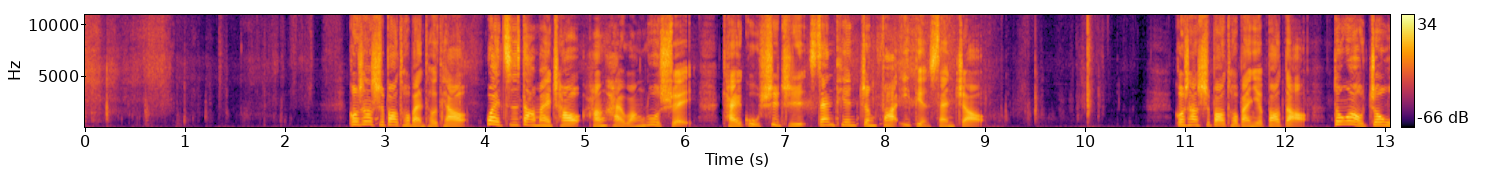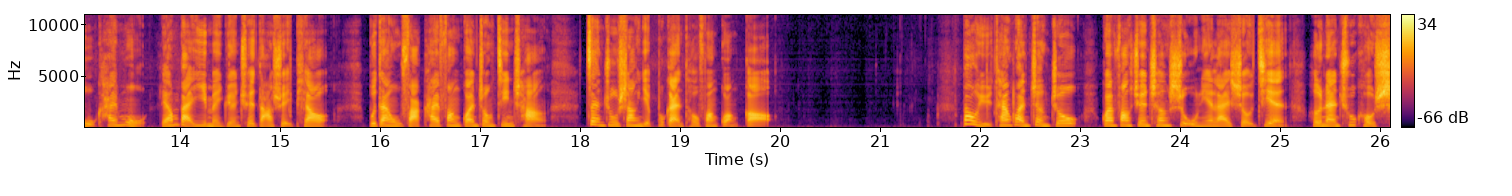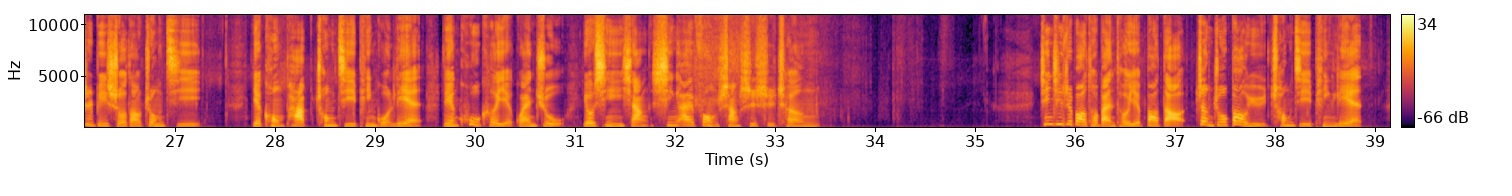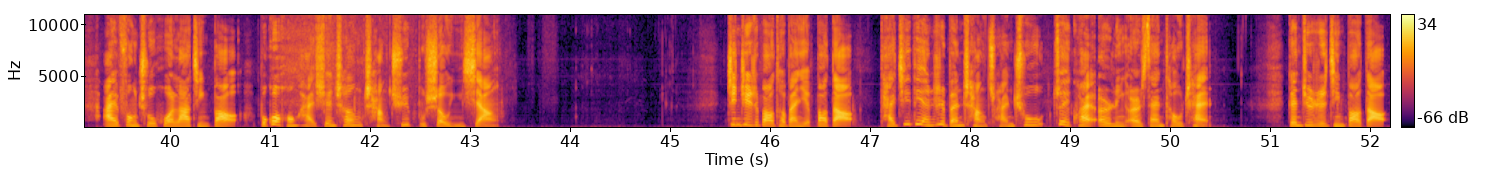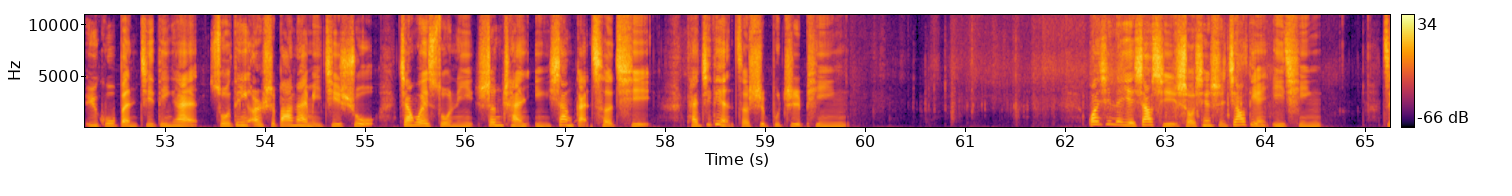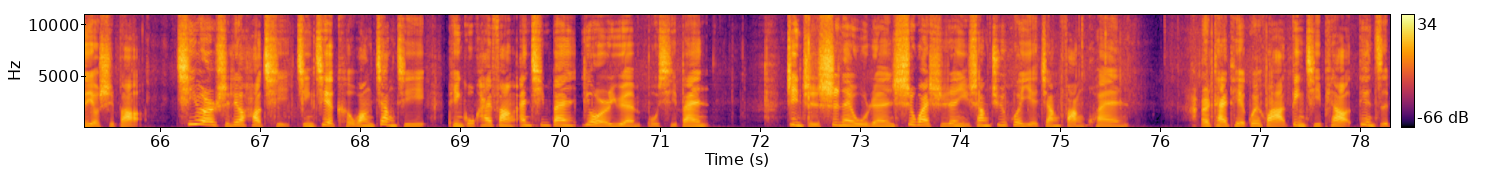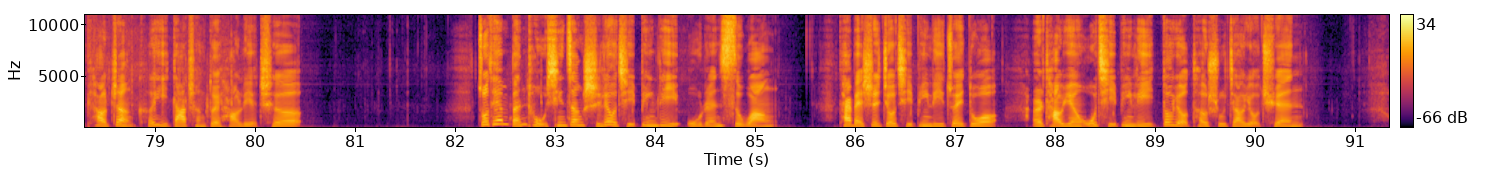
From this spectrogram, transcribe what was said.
工商时报头版头条，外资大卖超，航海王落水，台股市值三天蒸发一点三兆。工商时报头版也报道，冬奥周五开幕，两百亿美元却打水漂，不但无法开放观众进场，赞助商也不敢投放广告。暴雨瘫痪郑州，官方宣称是五年来首见，河南出口势必受到重击，也恐怕冲击苹果链，连库克也关注，忧心影响新 iPhone 上市时程。经济日报头版头也报道，郑州暴雨冲击平链，iPhone 出货拉警报，不过红海宣称厂区不受影响。经济日报头版也报道，台积电日本厂传出最快二零二三投产。根据日经报道，预估本季定案锁定二十八纳米技术，将为索尼生产影像感测器。台积电则是不置评。关心的夜消息，首先是焦点疫情。自由时报七月二十六号起，警戒渴望降级，评估开放安亲班、幼儿园、补习班，禁止室内五人、室外十人以上聚会也将放宽。而台铁规划定期票、电子票证可以搭乘对号列车。昨天本土新增十六起病例，五人死亡。台北市九起病例最多，而桃园五起病例都有特殊交友圈。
